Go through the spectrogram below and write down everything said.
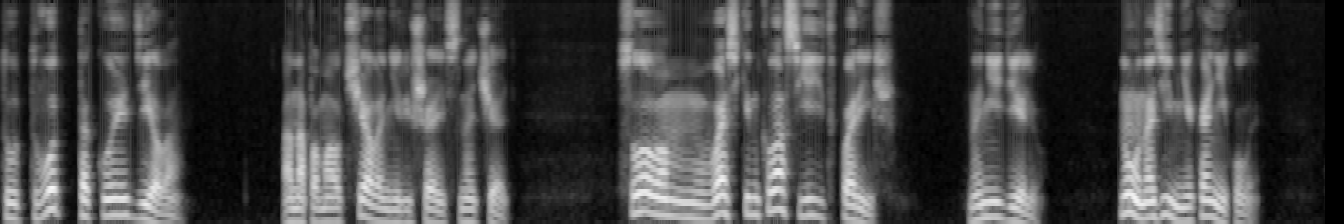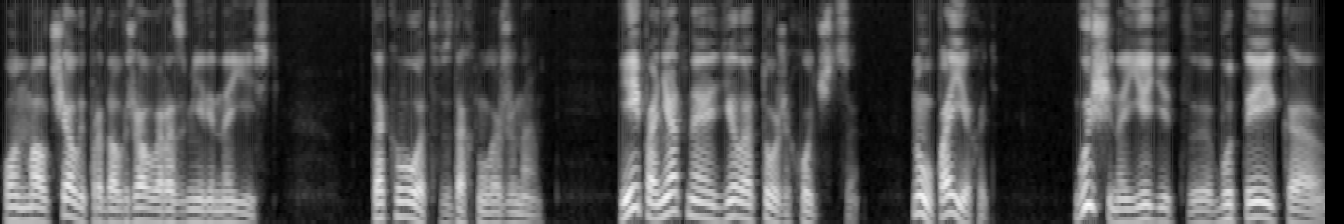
«Тут вот такое дело!» Она помолчала, не решаясь начать. Словом, Васькин класс едет в Париж. На неделю. Ну, на зимние каникулы. Он молчал и продолжал размеренно есть. Так вот, вздохнула жена. Ей, понятное дело, тоже хочется. Ну, поехать. Гущина едет, э, Бутейка,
